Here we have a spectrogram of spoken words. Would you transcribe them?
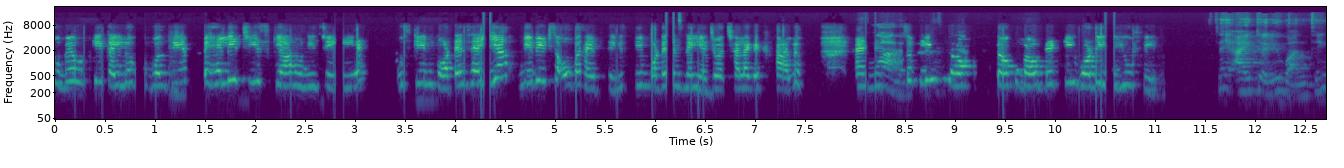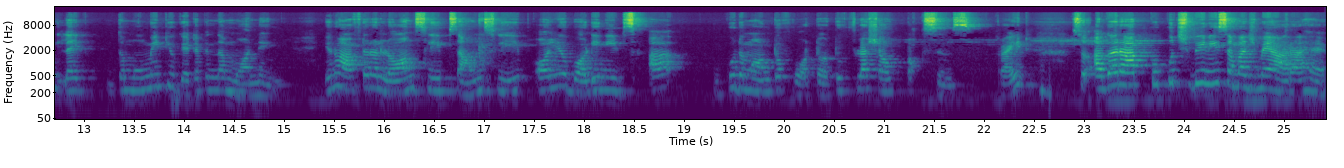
सुबह उठ के कई लोग बोलते हैं पहली चीज़ क्या होनी चाहिए उसकी इंपॉर्टेंस है या मे बी इट्स ओवर थिंग इसकी इंपॉर्टेंस नहीं है जो अच्छा लगे खा लो and so please talk talk about it कि what do you feel I tell you one thing like the moment you get up in the morning, you know, after a long sleep, sound sleep, all your body needs a good amount of water to flush out toxins. Right so अगर आपको कुछ भी नहीं समझ में आ रहा है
